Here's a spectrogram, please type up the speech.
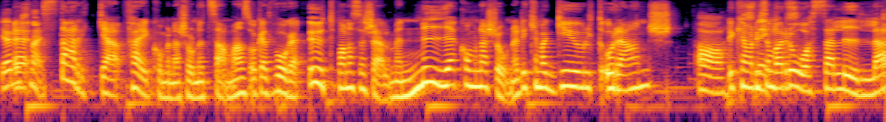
jag lyssnar. Eh, starka färgkombinationer tillsammans och att våga utmana sig själv med nya kombinationer. Det kan vara gult, orange. Ja, det kan liksom vara rosa, lila. Det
